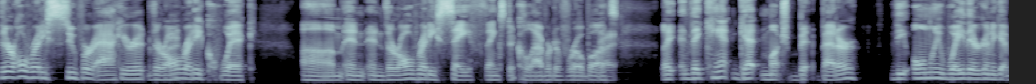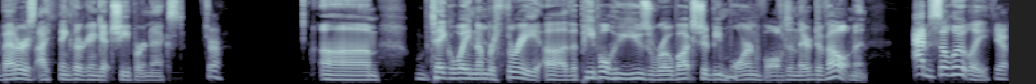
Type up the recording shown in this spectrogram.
they're already super accurate. They're Right. already quick, um, and and they're already safe thanks to collaborative robots. Like they can't get much bit better. The only way they're going to get better is I think they're going to get cheaper next. Sure. Um, takeaway number three: uh, the people who use robots should be more involved in their development. Absolutely. Yep.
